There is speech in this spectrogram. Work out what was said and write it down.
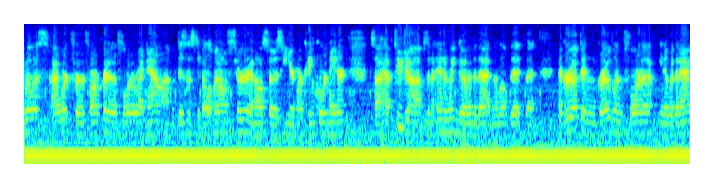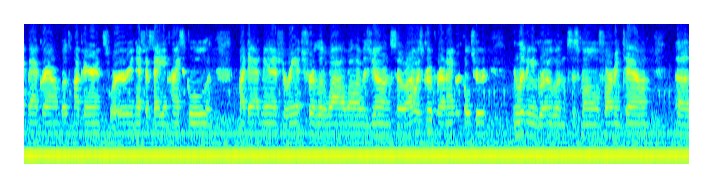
Willis. I work for Farm Credit of Florida right now. I'm a business development officer and also a senior marketing coordinator. So I have two jobs, and, and we can go into that in a little bit. But I grew up in Groveland, Florida, you know, with an ag background. Both my parents were in FFA in high school, and my dad managed a ranch for a little while while I was young. So I always grew up around agriculture and living in Groveland. It's a small farming town. Uh,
